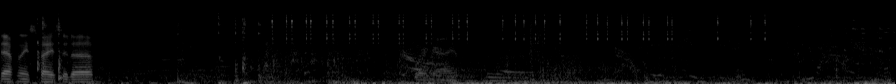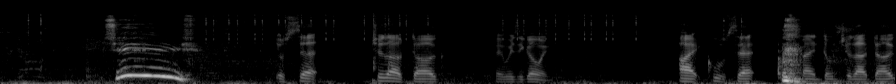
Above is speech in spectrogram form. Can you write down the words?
Definitely spice it up. Poor guy. Sheesh. Yo, set. Chill out, dog. Wait, where's he going? Alright, cool, set. Man, don't chill out, dog.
